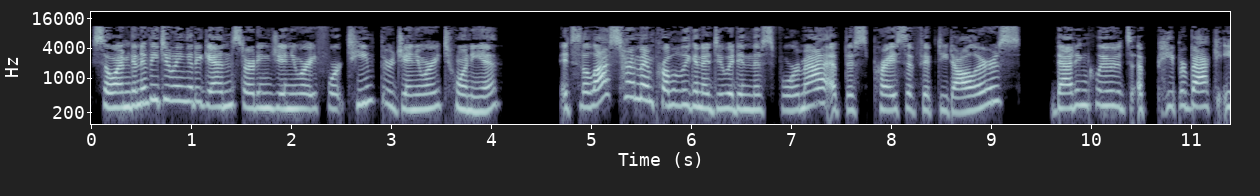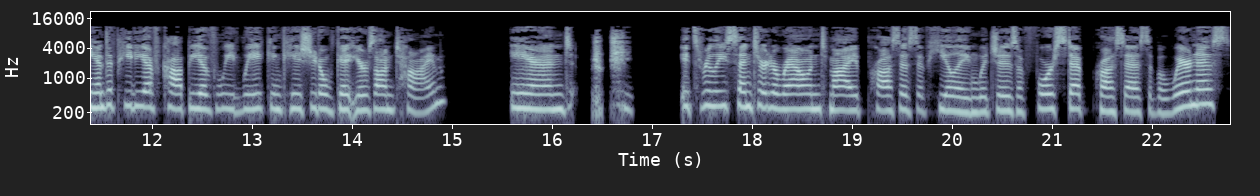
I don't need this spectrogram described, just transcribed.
So I'm going to be doing it again starting January 14th through January 20th. It's the last time I'm probably going to do it in this format at this price of $50. That includes a paperback and a PDF copy of Weed Week in case you don't get yours on time. And it's really centered around my process of healing, which is a four step process of awareness,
